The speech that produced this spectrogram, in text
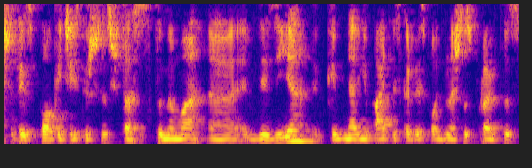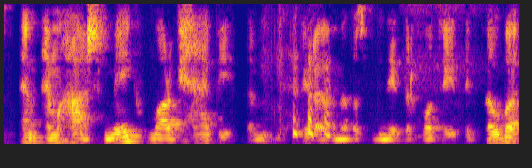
šitais pokyčiais ir šitą sustumimą viziją, kaip netgi patys kartais pavadina šitus projektus MMH, Make Mark Happy. Tai yra na, tas vadiniai darbuotojai taip kalba,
